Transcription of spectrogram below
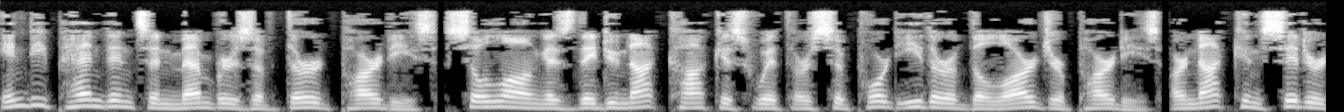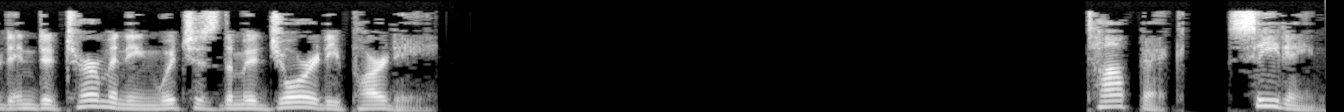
Independents and members of third parties so long as they do not caucus with or support either of the larger parties are not considered in determining which is the majority party. Seating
